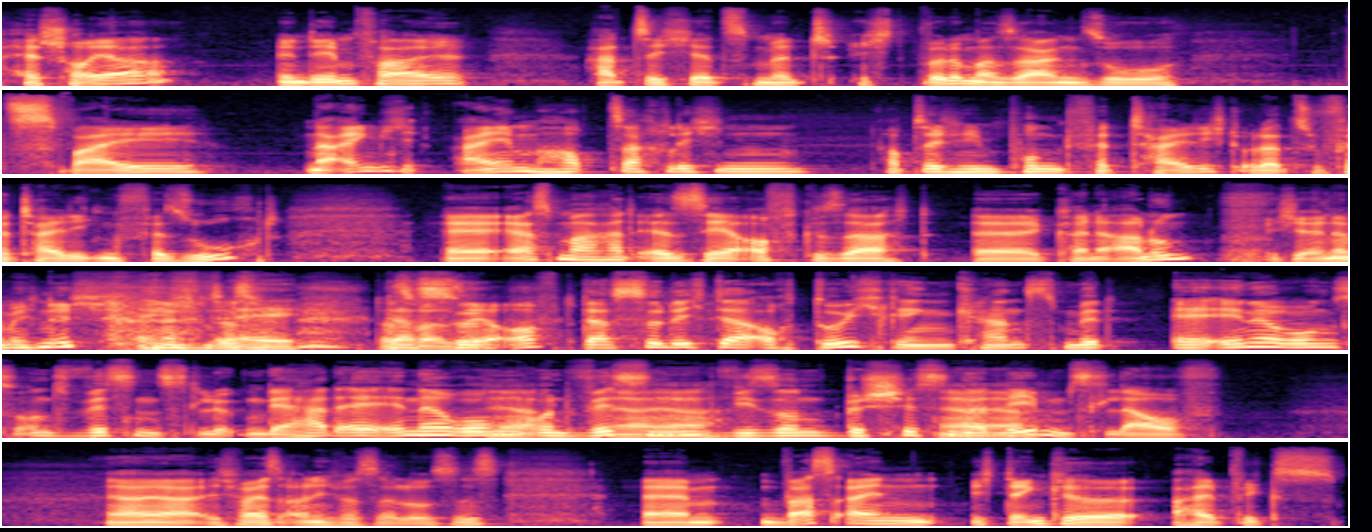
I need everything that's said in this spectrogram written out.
Herr Scheuer in dem Fall hat sich jetzt mit, ich würde mal sagen, so zwei, na eigentlich einem hauptsächlichen, hauptsächlichen Punkt verteidigt oder zu verteidigen versucht. Äh, erstmal hat er sehr oft gesagt, äh, keine Ahnung, ich erinnere mich nicht. das Ey, das war dass sehr du, oft. Dass du dich da auch durchringen kannst mit Erinnerungs- und Wissenslücken. Der hat Erinnerungen Ja, und Wissen ja, ja. wie so ein beschissener. Lebenslauf. Ja, ja, ich weiß auch nicht, was da los ist. Ähm, was ein, ich denke, halbwegs,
